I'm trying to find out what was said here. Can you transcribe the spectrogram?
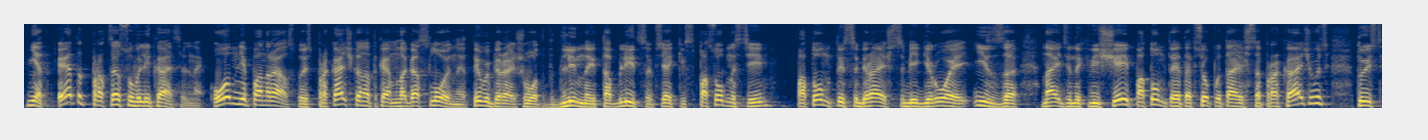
Нет, этот процесс увлекательный. Он мне понравился. То есть прокачка она такая многослойная. Ты выбираешь вот в длинной таблице всяких способностей. Потом ты собираешь себе героя из найденных вещей, потом ты это все пытаешься прокачивать. То есть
